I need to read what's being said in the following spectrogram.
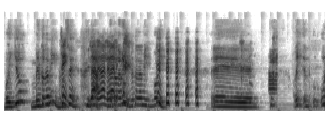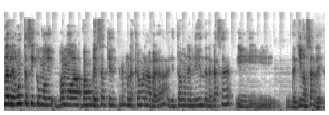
¿Voy yo? ¿Me toca a mí? No sé. dale, dale, me dale. toca a mí, me toca a mí. Voy. Eh, una pregunta así como vamos a, vamos a pensar que tenemos las cámaras apagadas, que estamos en el living de la casa y de aquí no sale.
